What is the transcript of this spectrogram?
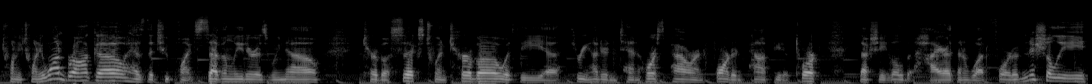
2021 Bronco has the 2.7 liter, as we know, Turbo 6 twin turbo with the uh, 310 horsepower and 400 pound-feet of torque. It's actually a little bit higher than what Ford initially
